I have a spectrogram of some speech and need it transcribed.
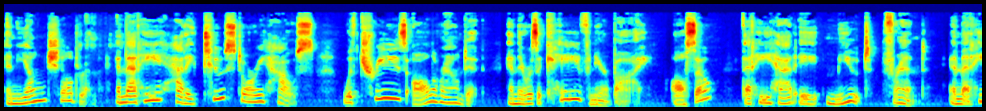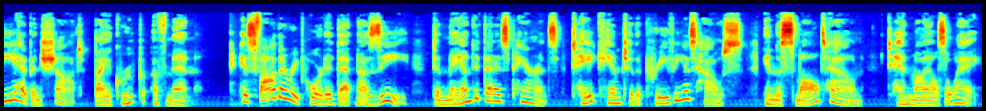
and young children, and that he had a two story house with trees all around it, and there was a cave nearby. Also, that he had a mute friend, and that he had been shot by a group of men. His father reported that Nazih demanded that his parents take him to the previous house in the small town 10 miles away.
